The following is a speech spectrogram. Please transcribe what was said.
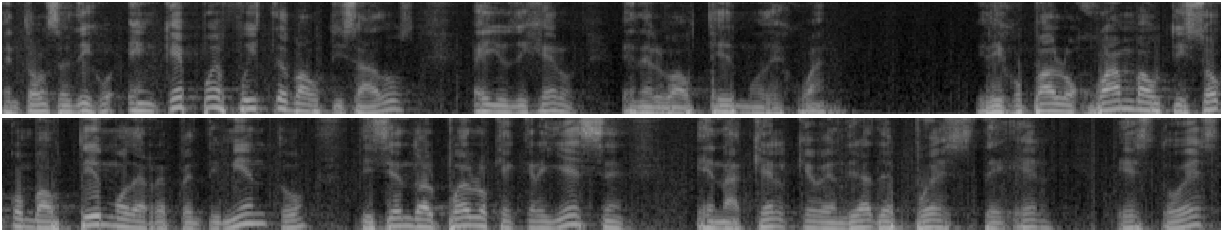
Entonces dijo, ¿en qué pues fuiste bautizados? Ellos dijeron, en el bautismo de Juan. Y dijo Pablo, Juan bautizó con bautismo de arrepentimiento, diciendo al pueblo que creyese en aquel que vendría después de él. Esto es,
